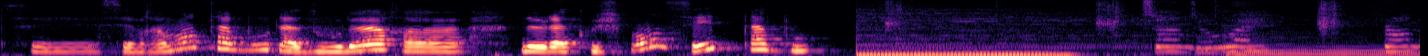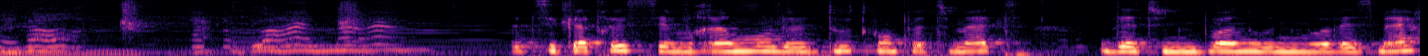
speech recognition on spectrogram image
C'est vraiment tabou. La douleur euh, de l'accouchement, c'est tabou. Cette cicatrice, c'est vraiment le doute qu'on peut te mettre d'être une bonne ou une mauvaise mère.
